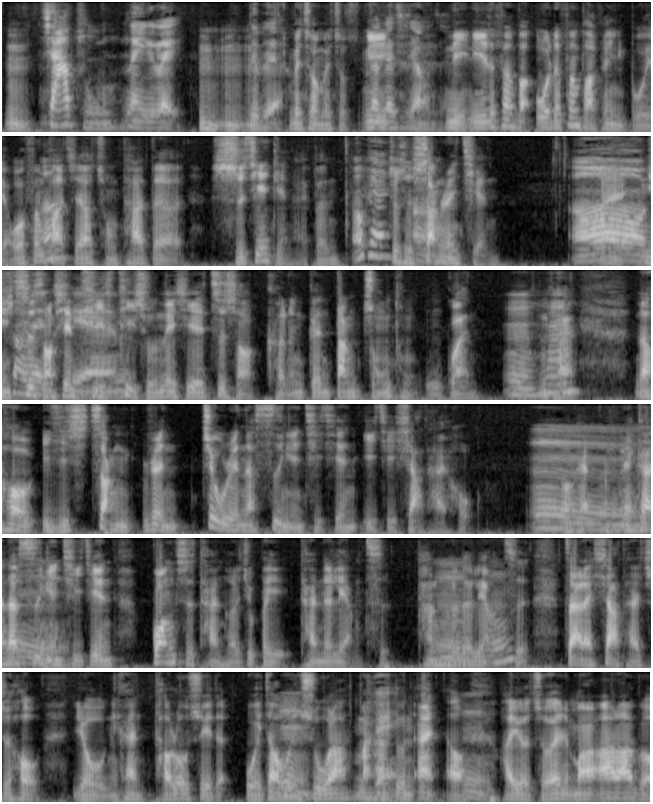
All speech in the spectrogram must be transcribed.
嗯，家族那一类，嗯嗯，对不对？没错没错，大概是这样子。你你的分法，我的分法跟你不一样，我分法只要从他的时间点来分，OK，就是上任前。哦，你至少先剔剔除那些至少可能跟当总统无关，嗯，你看，然后以及上任就任那四年期间以及下台后，嗯，OK，你看他四年期间光是弹劾就被弹了两次，弹劾了两次，再来下台之后有你看逃漏税的伪造文书啦，曼哈顿案哦，还有所谓的 Mar-a-Lago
